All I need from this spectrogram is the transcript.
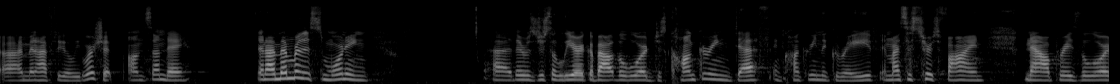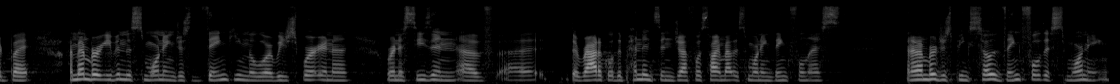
I'm going to have to go lead worship on Sunday. And I remember this morning, uh, there was just a lyric about the Lord just conquering death and conquering the grave. And my sister's fine now, praise the Lord. But I remember even this morning just thanking the Lord. We just were in a, we're in a season of uh, the radical dependence, and Jeff was talking about this morning thankfulness. And I remember just being so thankful this morning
